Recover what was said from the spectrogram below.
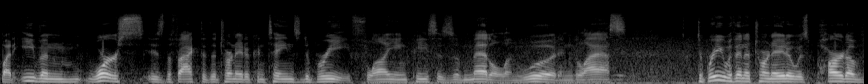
But even worse is the fact that the tornado contains debris, flying pieces of metal and wood and glass. Debris within a tornado is part of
